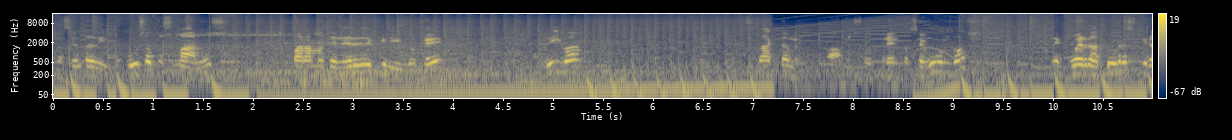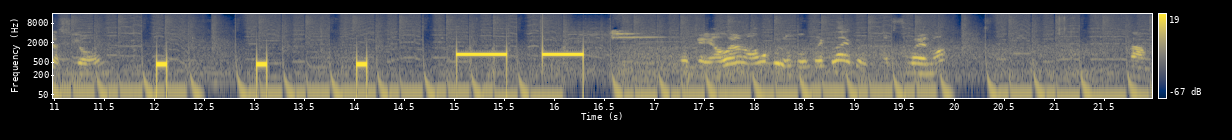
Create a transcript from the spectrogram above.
Una sentadilla. Usa tus manos para mantener el equilibrio, ¿ok? Arriba. Exactamente. Vamos, son 30 segundos. Recuerda tu respiración. Ok, ahora nos vamos con los climbers. Al suelo. Vamos,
